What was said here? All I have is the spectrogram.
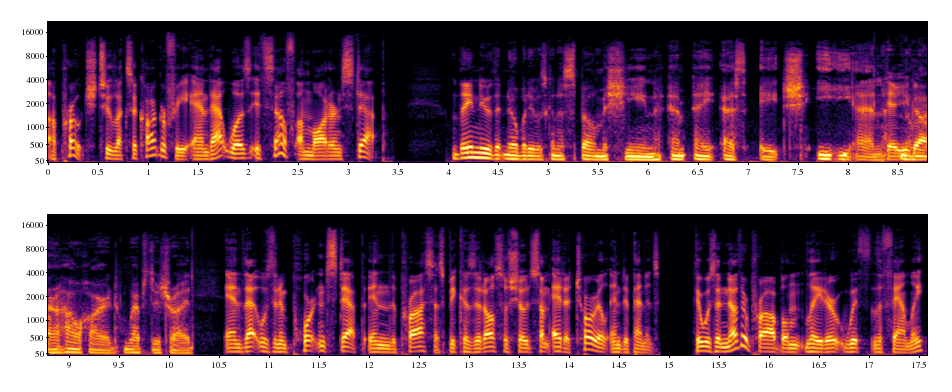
approach to lexicography, and that was itself a modern step. They knew that nobody was going to spell machine M A S H E E N. There you no go. matter how hard Webster tried. And that was an important step in the process because it also showed some editorial independence. There was another problem later with the family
